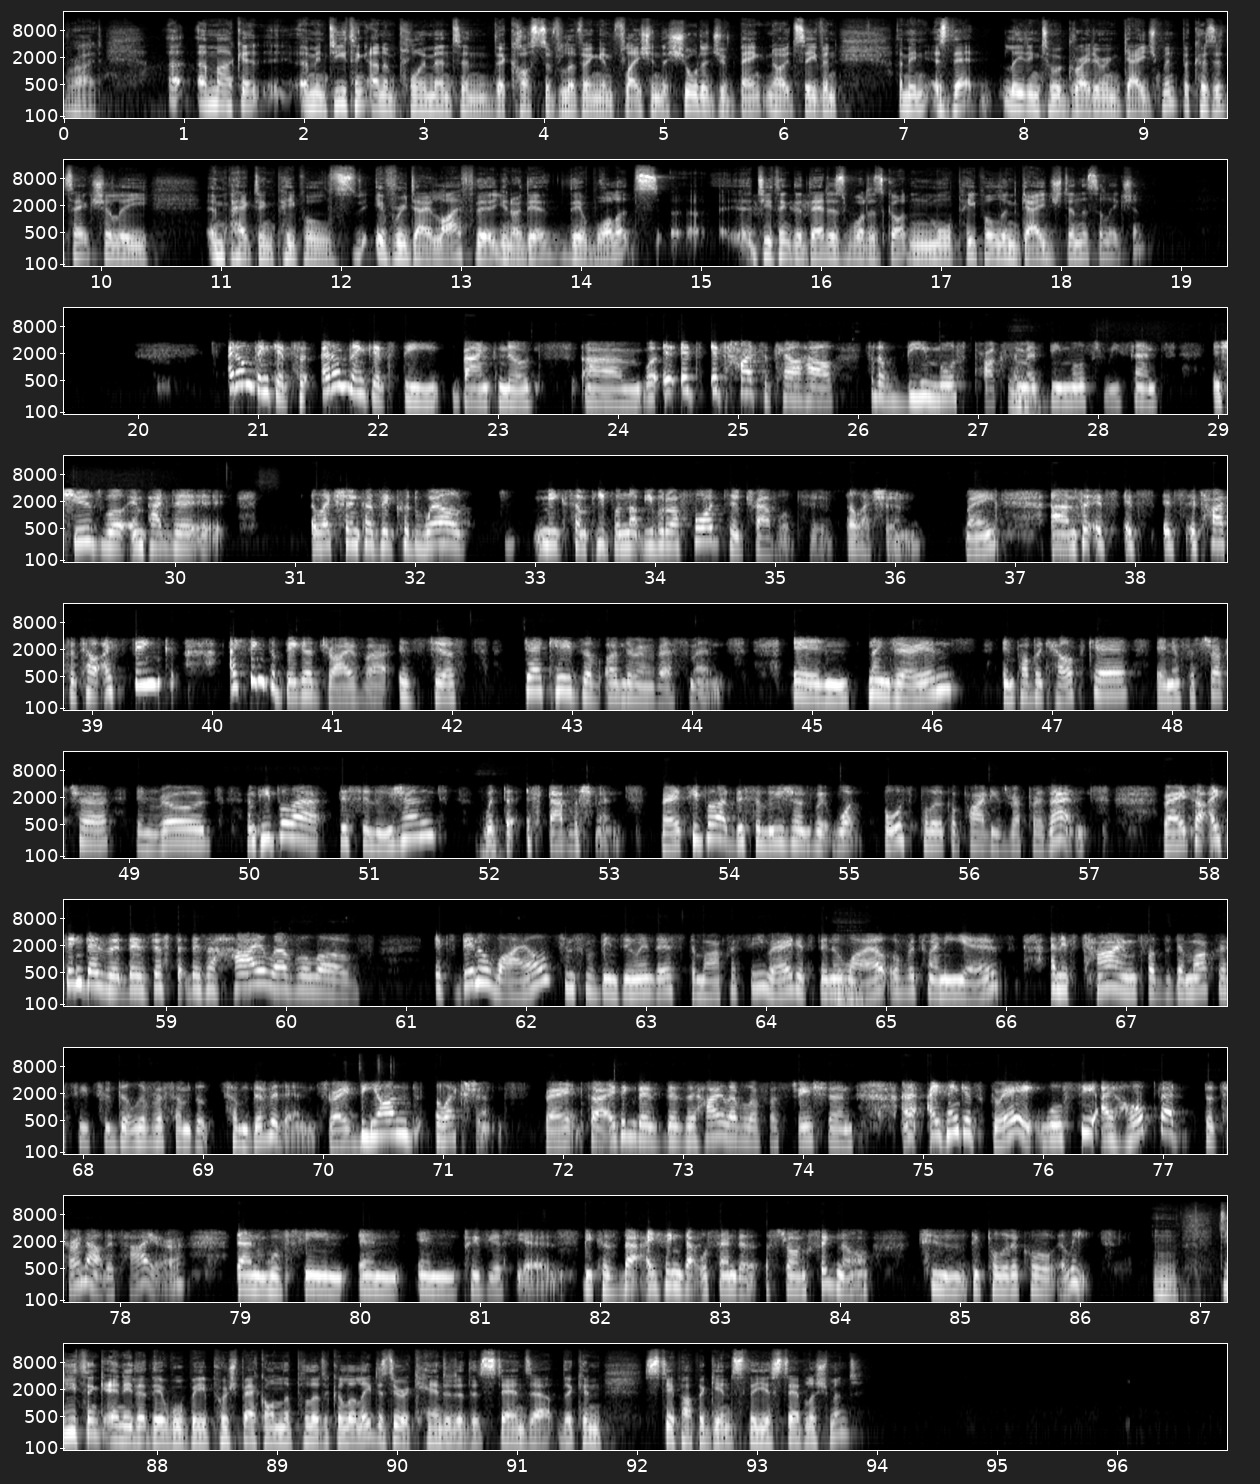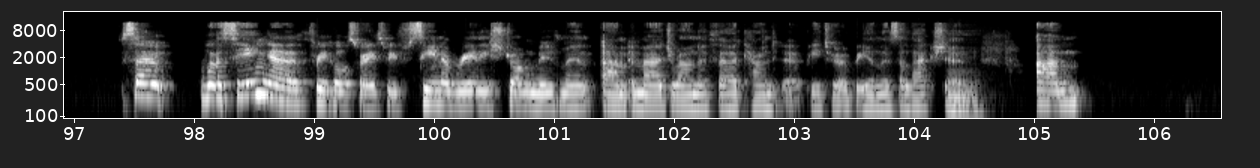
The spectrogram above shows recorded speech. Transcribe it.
Right. Uh, Amaka, I mean, do you think unemployment and the cost of living, inflation, the shortage of banknotes, even, I mean, is that leading to a greater engagement because it's actually impacting people's everyday life, their, you know, their, their wallets? Do you think that that is what has gotten more people engaged in this election? I don't think it's I don't think it's the banknotes. Um, well, it, it's it's hard to tell how sort of the most proximate, mm. the most recent issues will impact the election because it could well make some people not be able to afford to travel to election, right? Um, so it's it's it's it's hard to tell. I think I think the bigger driver is just decades of underinvestment in Nigerians in public health care, in infrastructure, in roads, and people are disillusioned with the establishment, right? People are disillusioned with what both political parties represent, right? So I think there's a there's just there's a high level of it's been a while since we've been doing this democracy, right? It's been a mm. while, over 20 years, and it's time for the democracy to deliver some some dividends, right? Beyond elections, right? So I think there's there's a high level of frustration. I think it's great. We'll see. I hope that the turnout is higher than we've seen in in previous years because that I think that will send a, a strong signal to the political elite. Mm. Do you think, Annie, that there will be pushback on the political elite? Is there a candidate that stands out that can step up against the establishment? So we're seeing a three horse race. We've seen a really strong movement um, emerge around a third candidate, Peter Obi, in this election. Mm. Um,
